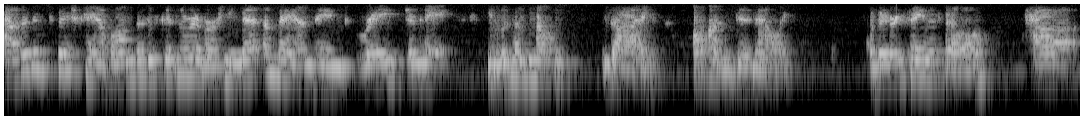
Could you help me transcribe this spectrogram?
out of his fish camp on the Susitna River, he met a man named Ray Genet. He was a mountain guide on Denali, a very famous fellow. How,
